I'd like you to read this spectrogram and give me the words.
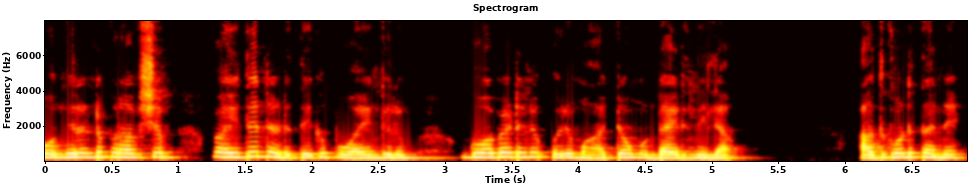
ഒന്ന് രണ്ട് പ്രാവശ്യം വൈദ്യന്റെ അടുത്തേക്ക് പോയെങ്കിലും ഗോപേട്ടന് ഒരു മാറ്റവും ഉണ്ടായിരുന്നില്ല. അതുകൊണ്ട് തന്നെ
